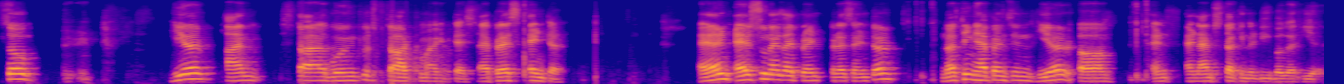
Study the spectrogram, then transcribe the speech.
So here I'm start, going to start my test. I press enter. And as soon as I press enter, nothing happens in here uh, and, and I'm stuck in the debugger here.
